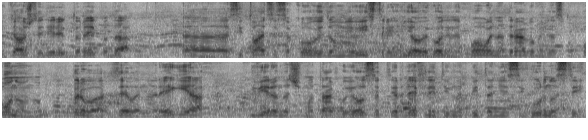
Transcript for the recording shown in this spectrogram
I kao što je direktor rekao da e, situacija sa covidom je u Istri i ove godine povoljna, drago mi da smo ponovno prva zelena regija i vjerujem da ćemo tako i ostati jer definitivno je pitanje sigurnosti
